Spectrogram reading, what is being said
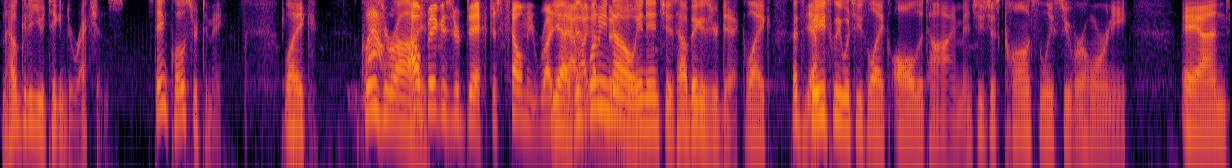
And how good are you taking directions? Stand closer to me." Like close your eyes. How big is your dick? Just tell me right yeah, now. Yeah, just I let me know in inches how big is your dick. Like that's Yeah. basically what she's like all the time, and she's just constantly super horny. And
